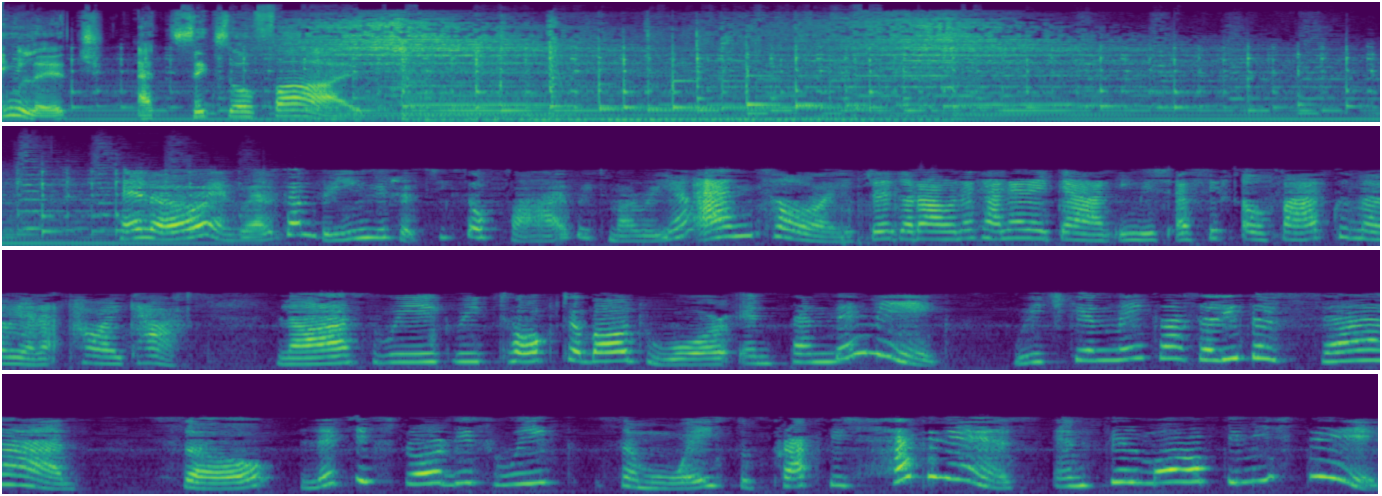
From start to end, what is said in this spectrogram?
English at 6.05. Hello and welcome to English at 6.05 with Maria. แอนทอยเจอกับเรานะคะในรายการ English at 605 คุณมาเรียและทอยค่ะ Last week we talked about war and pandemic, which can make us a little sad. So let's explore this week some ways to practice happiness and feel more optimistic.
